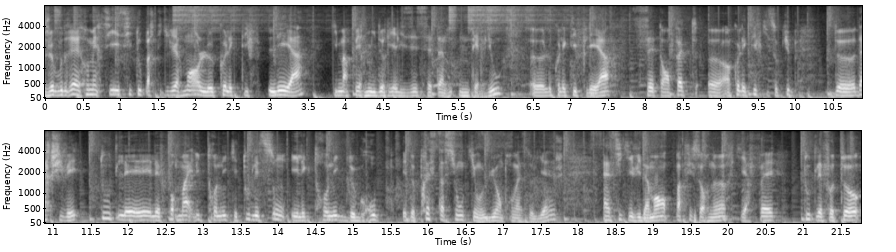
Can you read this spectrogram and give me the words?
Je voudrais remercier ici tout particulièrement le collectif Léa qui m'a permis de réaliser cette in- interview. Euh, le collectif Léa, c'est en fait euh, un collectif qui s'occupe de- d'archiver tous les, formats électroniques et tous les sons électroniques de groupes et de prestations qui ont eu lieu en province de Liège, ainsi qu'évidemment Patrice Horner qui a fait toutes les photos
